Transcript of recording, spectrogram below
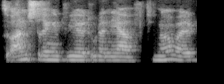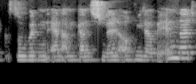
zu anstrengend wird oder nervt, ne? weil so wird ein Ehrenamt ganz schnell auch wieder beendet.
